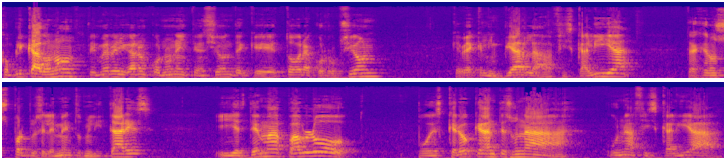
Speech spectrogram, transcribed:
Complicado, ¿no? Primero llegaron con una intención de que todo era corrupción, que había que limpiar la Fiscalía, trajeron sus propios elementos militares. Y el tema, Pablo, pues creo que antes una una fiscalía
